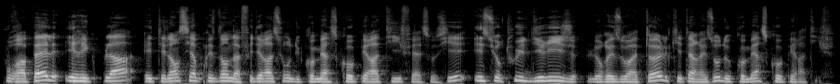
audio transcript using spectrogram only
Pour rappel, Éric Plat était l'ancien président de la Fédération du commerce coopératif et associé et surtout il dirige le réseau Atoll qui est un réseau de commerce coopératif.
